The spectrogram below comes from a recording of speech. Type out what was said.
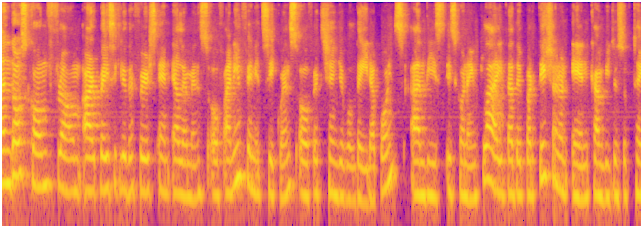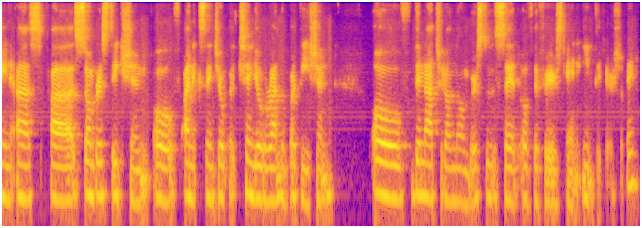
and those come from, are basically the first n elements of an infinite sequence of exchangeable data points. And this is going to imply that the partition on n can be just obtained as uh, some restriction of an exchangeable, exchangeable random partition of the natural numbers to the set of the first n integers, right?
